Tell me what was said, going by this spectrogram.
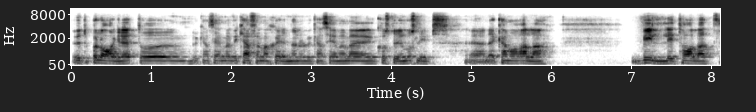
ute på lagret och du kan se mig vid kaffemaskinen och du kan se mig med kostym och slips. Det kan vara alla bildligt talat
